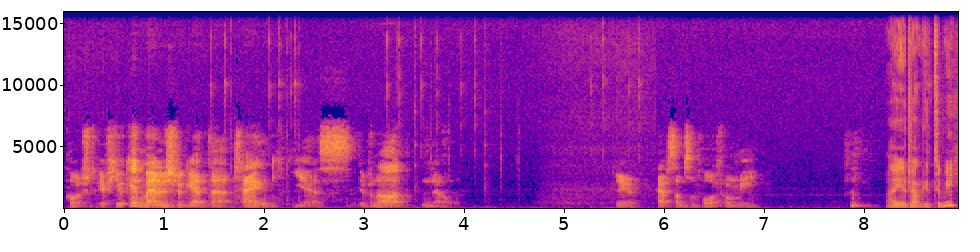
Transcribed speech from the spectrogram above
pushed. If you can manage to get that tank, yes. If not, no. Here, have some support from me. Are you talking to me?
